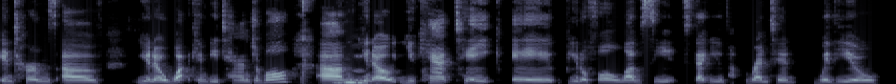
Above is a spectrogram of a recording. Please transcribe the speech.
in terms of you know what can be tangible um, mm-hmm. you know you can't take a beautiful love seat that you've rented with you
